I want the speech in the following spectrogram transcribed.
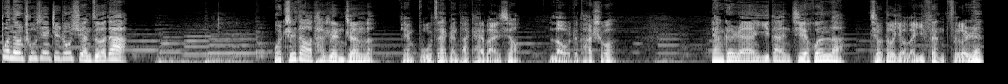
不能出现这种选择的。”我知道他认真了，便不再跟他开玩笑，搂着他说：“两个人一旦结婚了，就都有了一份责任，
